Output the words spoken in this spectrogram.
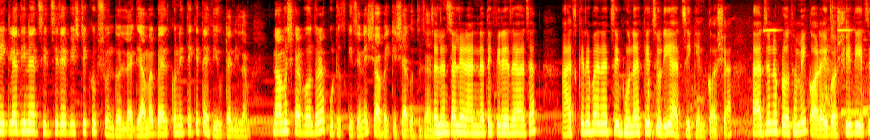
মেঘলা দিন আর ঝিরঝিরে বৃষ্টি খুব সুন্দর লাগে আমার ব্যালকনি থেকে তাই ভিউটা নিলাম। নমস্কার বন্ধুরা পুটুস কিচেনে সবাইকে স্বাগত জানাই চলুন তাহলে রান্নাতে ফিরে যাওয়া যাক। আজকের বানাচ্ছি ভুনা খিচুড়ি আর চিকেন কষা। তার জন্য প্রথমেই কড়াই বসিয়ে দিয়েছি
